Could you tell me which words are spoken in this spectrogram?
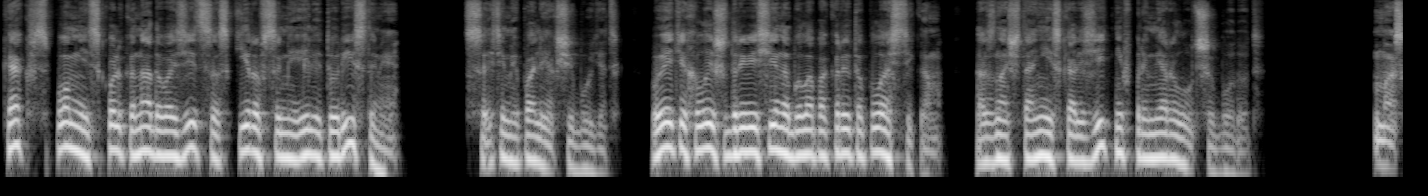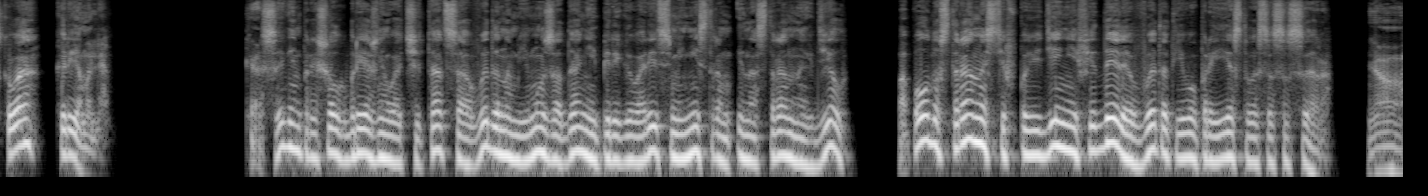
Как вспомнить, сколько надо возиться с кировцами или туристами? С этими полегче будет. У этих лыж древесина была покрыта пластиком, а значит, они и скользить не в пример лучше будут. Москва, Кремль. Косыгин пришел к Брежневу отчитаться о выданном ему задании переговорить с министром иностранных дел по поводу странности в поведении Фиделя в этот его приезд в СССР. «Ну,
